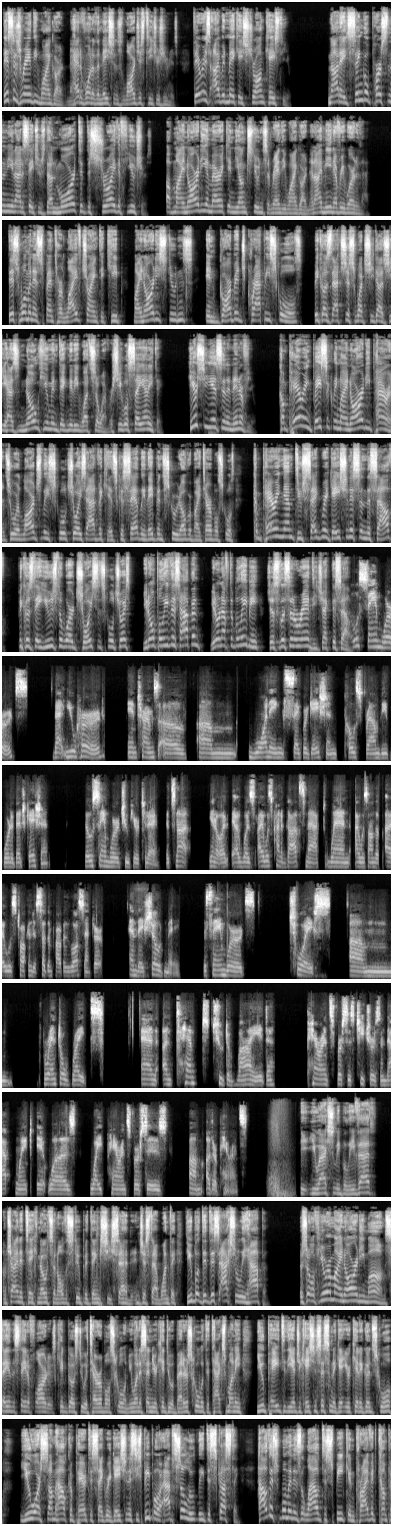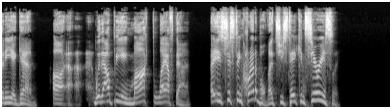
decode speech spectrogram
This is Randi Weingarten, head of one of the nation's largest teachers unions. There is, I would make a strong case to you, not a single person in the United States who's done more to destroy the futures of minority American young students than Randi Weingarten. And I mean every word of that. This woman has spent her life trying to keep minority students in garbage, crappy schools because that's just what she does. She has no human dignity whatsoever. She will say anything. Here she is in an interview comparing basically minority parents who are largely school choice advocates because sadly they've been screwed over by terrible schools comparing them to segregationists in the South because they use the word choice and school choice. You don't believe this happened? You don't have to believe me. Just listen to Randi. Check this out. Those same words that you heard in terms of um, wanting segregation post Brown v. Board of Education, those same words you hear today. It's not, you know, I, I was I was kind of gobsmacked when I was on the I was talking to Southern Poverty Law Center, and they showed me the same words choice, um, parental rights, and attempt to divide parents versus teachers. And that point, it was white parents versus um, other parents. You actually believe that? I'm trying to take notes on all the stupid things she said and just that one thing. Do you did this actually happen? So if you're a minority mom, say in the state of Florida, his kid goes to a terrible school and you want to send your kid to a better school with the tax money you paid to the education system to get your kid a good school, you are somehow compared to segregationists. These people are absolutely disgusting. How this woman is allowed to speak in private company again uh, without being mocked, laughed at, it's just incredible that she's taken seriously.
